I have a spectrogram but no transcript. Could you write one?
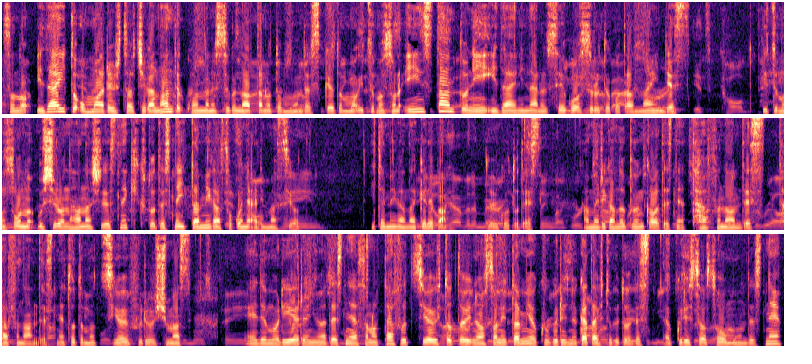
その偉大と思われる人たちがなんでこんなにすぐなったのと思うんですけども、いつもそのインスタントに偉大になる、成功するということはないんです。いつもその後ろの話ですね、聞くとですね、痛みがそこにありますよ。痛みがなければということです。アメリカの文化はですねタフなんです。タフなんですね。とても強いふりをします。でもリアルにはですねそのタフ強い人というのはその痛みをくぐり抜けた人々です。クリスはそう思うんですね。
